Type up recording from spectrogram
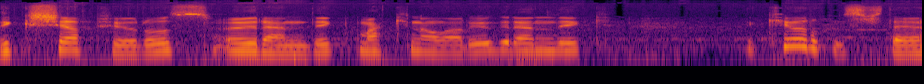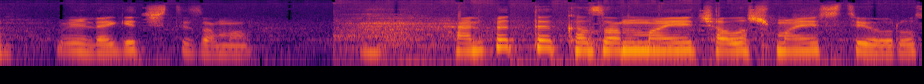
Dikiş yapıyoruz. Öğrendik. Makinaları öğrendik. Dikiyoruz işte. Böyle geçti zaman. Elbette kazanmayı, çalışmayı istiyoruz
